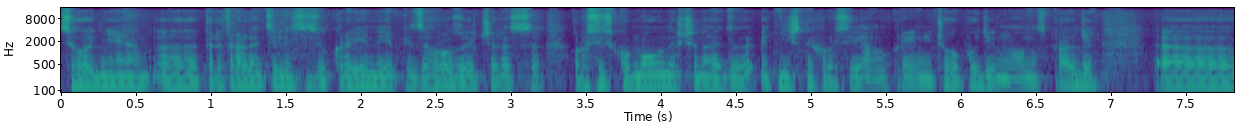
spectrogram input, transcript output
сьогодні е, територіальна цілісність України є під загрозою через російськомовних чи навіть етнічних росіян в Україні. Нічого подібного. Насправді. Е,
